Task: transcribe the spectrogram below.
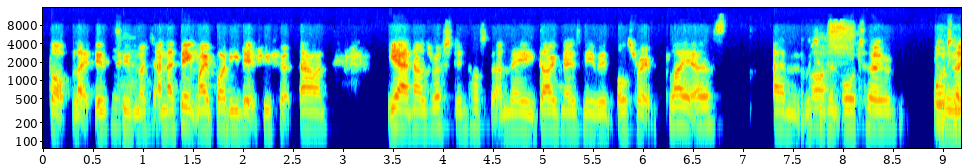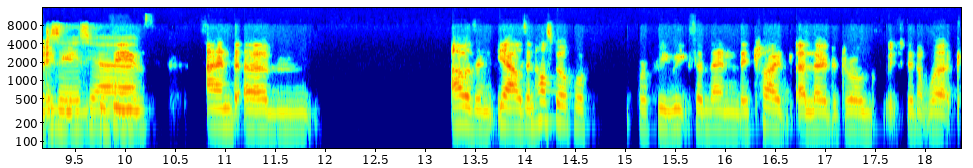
stop. Like it's yeah. too much. And I think my body literally shut down. Yeah, and I was rushed in hospital and they diagnosed me with ulcerative colitis, um, which Gosh. is an auto autoimmune disease, yeah. disease. And um I was in yeah, I was in hospital for for a few weeks and then they tried a load of drugs which didn't work.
